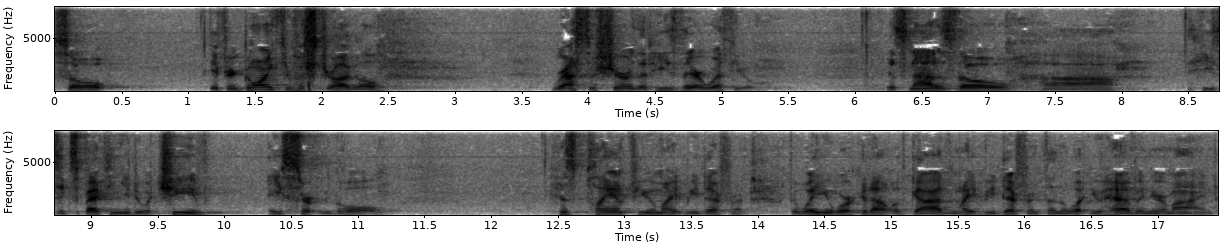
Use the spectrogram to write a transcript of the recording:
So, if you're going through a struggle, rest assured that He's there with you. It's not as though uh, He's expecting you to achieve a certain goal. His plan for you might be different. The way you work it out with God might be different than what you have in your mind.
